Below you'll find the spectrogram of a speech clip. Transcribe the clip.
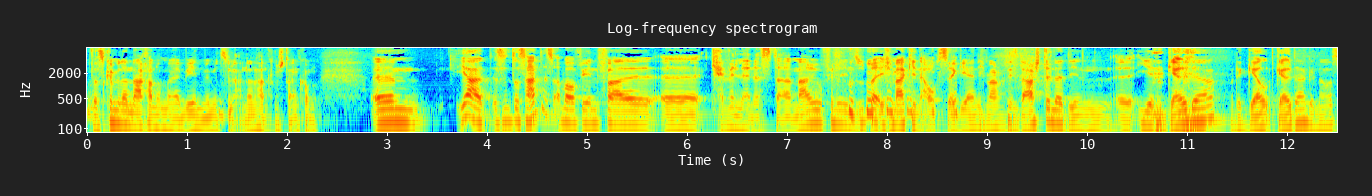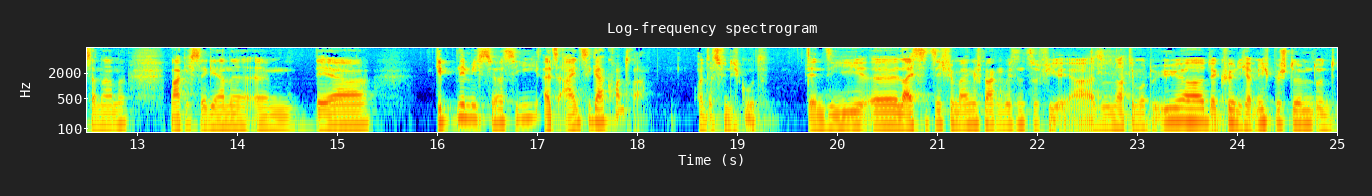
Das können wir dann nachher nochmal erwähnen, wenn wir zu einem anderen Handlungsstrang kommen. Ähm, ja, das Interessante ist aber auf jeden Fall äh, Kevin Lannister. Mario findet ihn super, ich mag ihn auch sehr gern. Ich mag auch den Darsteller, den äh, Ian Gelder, oder Gel Gelder, genau ist der Name, mag ich sehr gerne. Ähm, der gibt nämlich Cersei als einziger Kontra. Und das finde ich gut. Denn sie äh, leistet sich für meinen Geschmack ein bisschen zu viel, ja. Also nach dem Motto, ja, der König hat mich bestimmt und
